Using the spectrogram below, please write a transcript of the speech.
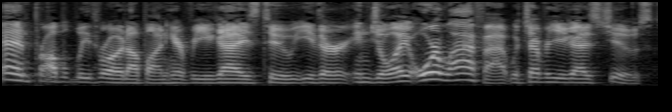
and probably throw it up on here for you guys to either enjoy or laugh at, whichever you guys choose.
